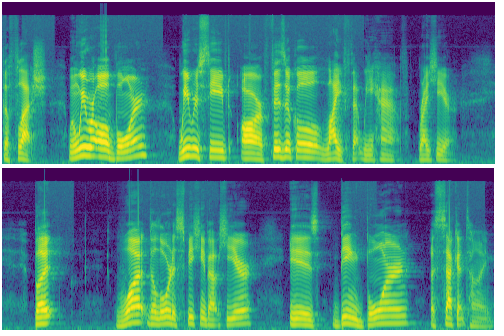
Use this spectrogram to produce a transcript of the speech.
the flesh. When we were all born, we received our physical life that we have right here. But what the Lord is speaking about here is being born a second time,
